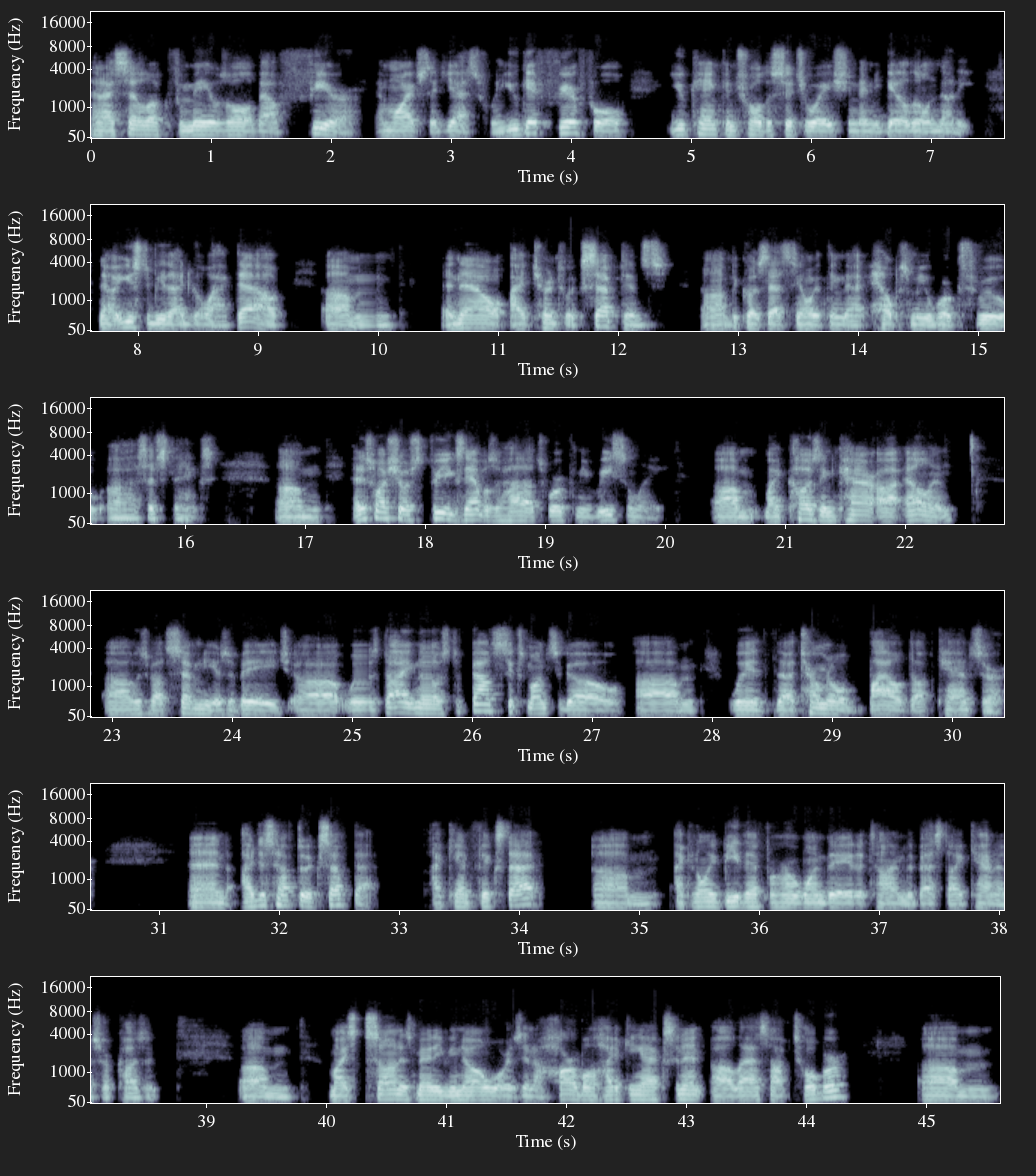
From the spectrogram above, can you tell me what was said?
and I said, look, for me, it was all about fear. And my wife said, yes, when you get fearful, you can't control the situation and you get a little nutty. Now, it used to be that I'd go act out. Um, and now I turn to acceptance uh, because that's the only thing that helps me work through uh, such things. Um, I just want to show us three examples of how that's worked for me recently. Um, my cousin uh, Ellen, uh, who's about 70 years of age, uh, was diagnosed about six months ago um, with uh, terminal bile duct cancer. And I just have to accept that. I can't fix that. Um, I can only be there for her one day at a time, the best I can as her cousin. Um, my son, as many of you know, was in a horrible hiking accident uh, last October. Um,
